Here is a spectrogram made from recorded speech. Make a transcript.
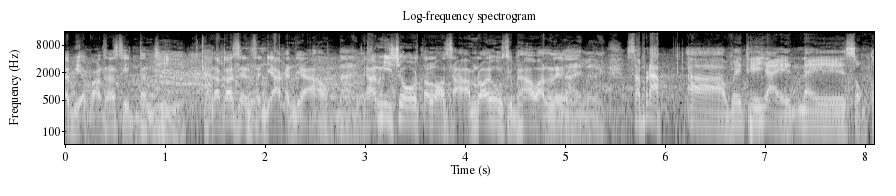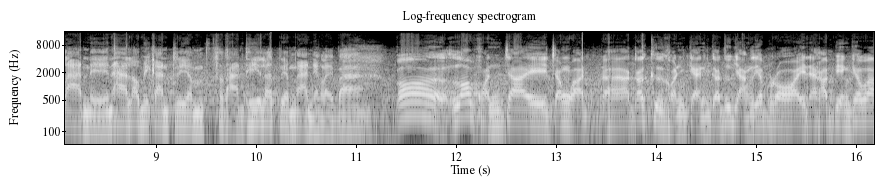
ระเบียบวาทศิลป์ทันทีครับแล้วก็เซ็นสัญญากันยาวได้เลยนะมีโชว์ตลอด 365 วันเลยได้เลยสำหรับอ่าเวทีใหญ่ในสงกรานต์นี้นะฮะเรามีการเตรียมสถานที่และเตรียมงานอย่างไรบ้าง ก็รอบขวัญใจจังหวัดนะฮะก็คือขอนแก่นก็ทุกอย่างเรียบร้อยนะครับเพียงแค่ว่า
